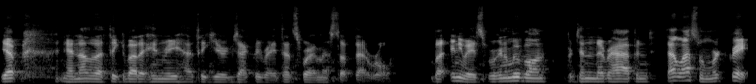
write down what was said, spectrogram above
Yep. Yeah, now that I think about it, Henry, I think you're exactly right. That's where I messed up that role. But anyways, we're going to move on. Pretend it never happened. That last one worked great.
